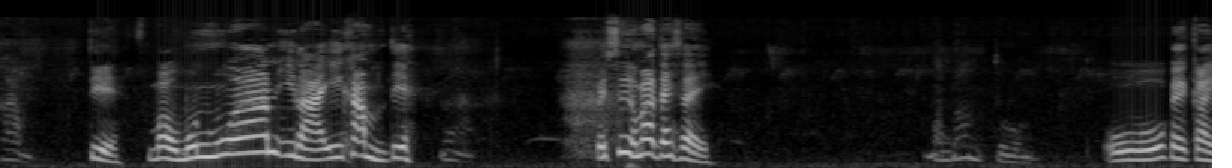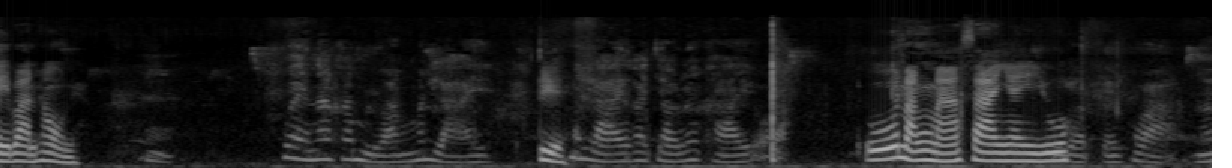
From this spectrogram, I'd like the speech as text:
ข้ามติเบามุนม้วนๆอีหลาอีค่ำติอ่าไปซื้อมาแต่ใส่มันน้อนตูมโอ้ไกลๆบ้านเฮานี่กล้วยหน้าคำหลวงมันหลายติมันหลายเขาเจ้าเลิกขายออกโอ้หนังหนาทรายใหญ่อยู่เลือดไปกว่านะ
